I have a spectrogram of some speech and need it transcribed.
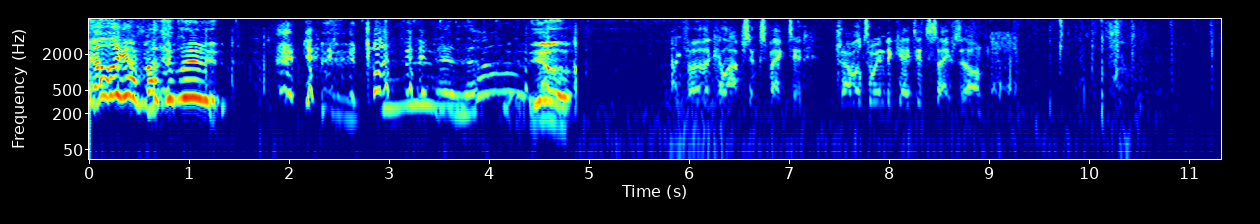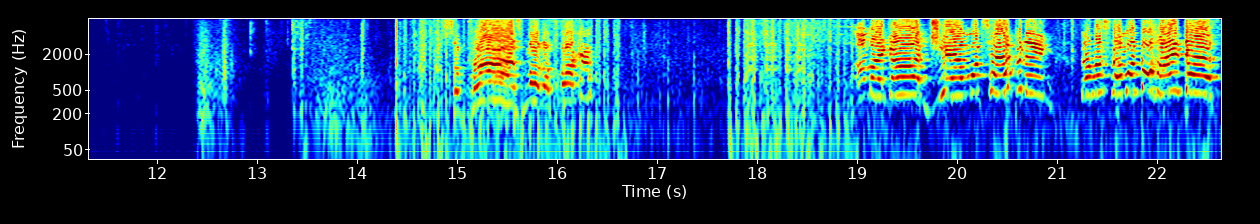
Yo, look at fucking loot! Yo. Further collapse expected. Travel to indicated safe zone. Surprise, motherfucker! Oh my god, Jim, what's happening? There was someone behind us!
